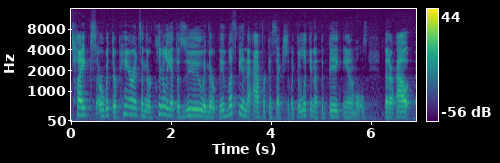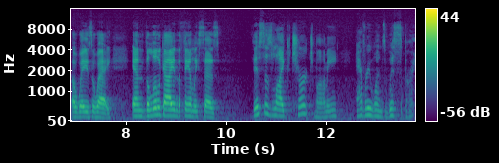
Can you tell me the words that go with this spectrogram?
tykes are with their parents, and they're clearly at the zoo, and they're they must be in the Africa section. Like they're looking at the big animals that are out a ways away. And the little guy in the family says, "This is like church, mommy. Everyone's whispering."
